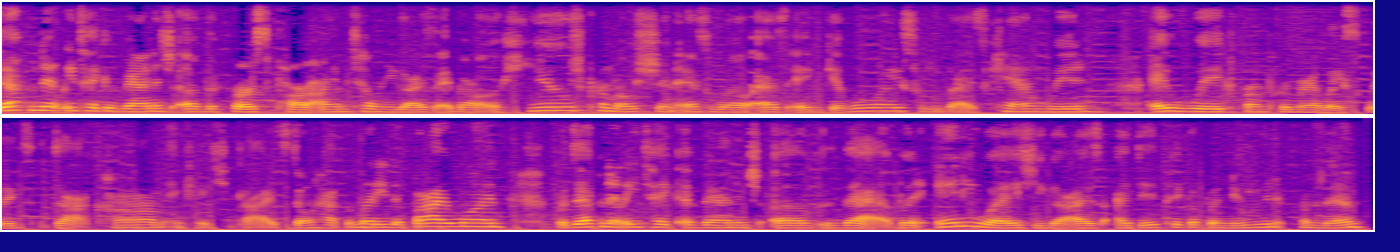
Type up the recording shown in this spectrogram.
definitely take advantage of the first part. I am telling you guys about a huge promotion as well as a giveaway, so you guys can win a wig from PremierLaceWigs.com in case you guys don't have the money to buy one, but definitely take advantage of that. But anyways, you guys, I did pick up a new unit from them,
